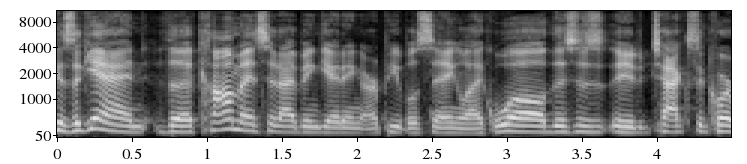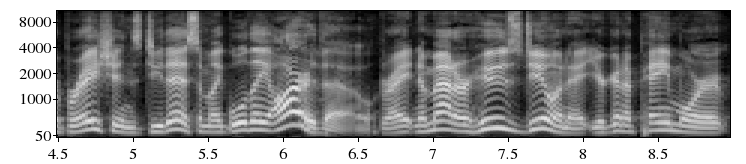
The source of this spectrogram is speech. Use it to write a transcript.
because again, the comments that I've been getting are people saying, like, well, this is it, tax the corporations, do this. I'm like, well, they are, though, right? No matter who's doing it, you're going to pay more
